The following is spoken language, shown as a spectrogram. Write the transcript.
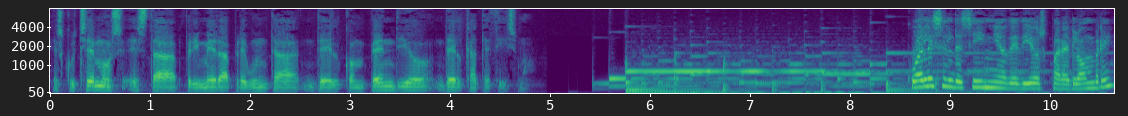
Escuchemos esta primera pregunta del compendio del Catecismo. ¿Cuál es el designio de Dios para el hombre?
